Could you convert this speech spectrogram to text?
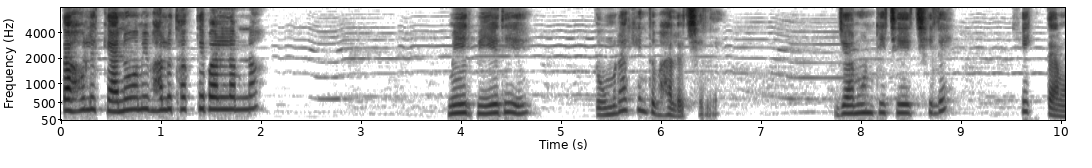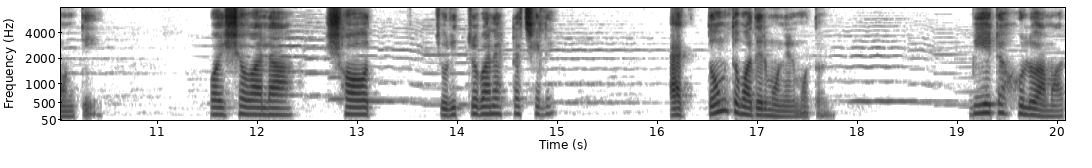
তাহলে কেন আমি ভালো থাকতে পারলাম না? মেয়ের বিয়ে দিয়ে তোমরা কিন্তু ভালো ছেলে। যেমনটি চেয়েছিলে, ঠিক তেমনটি। পয়সাওয়ালা সৎ, চরিত্রবান একটা ছেলে। একদম তোমাদের মনের মতন। বিয়েটা হলো আমার,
